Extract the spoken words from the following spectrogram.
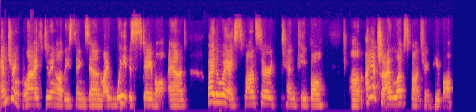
entering life doing all these things, and my weight is stable. And by the way, I sponsored 10 people. Um, I actually I love sponsoring people.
